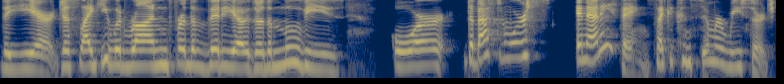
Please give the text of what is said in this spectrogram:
the year, just like you would run for the videos or the movies or the best and worst in anything. It's like a consumer research.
